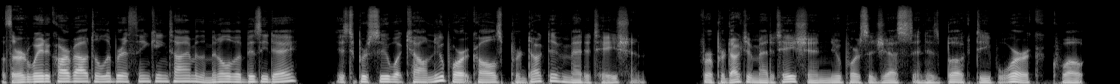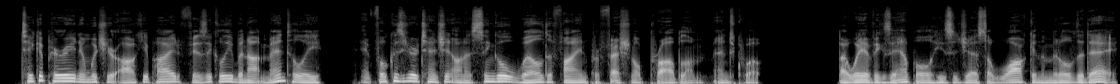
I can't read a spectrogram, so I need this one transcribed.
A third way to carve out deliberate thinking time in the middle of a busy day is to pursue what Cal Newport calls productive meditation. For productive meditation, Newport suggests in his book Deep Work, quote, take a period in which you're occupied physically but not mentally and focus your attention on a single well-defined professional problem, end quote. By way of example, he suggests a walk in the middle of the day,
